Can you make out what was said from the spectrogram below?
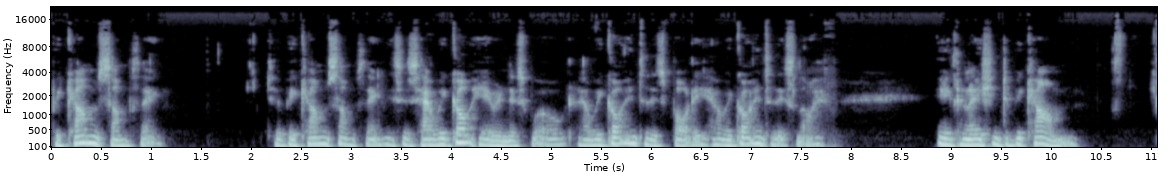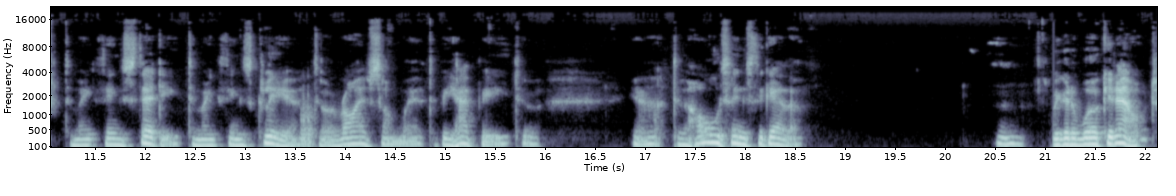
become something. To become something. This is how we got here in this world, how we got into this body, how we got into this life inclination to become, to make things steady, to make things clear, to arrive somewhere, to be happy, to yeah, to hold things together. Hmm. We're going to work it out.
